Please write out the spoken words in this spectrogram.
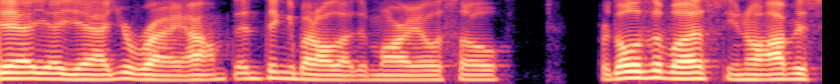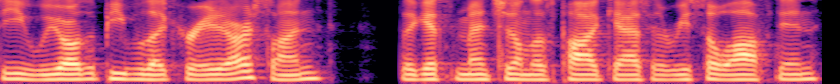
yeah, yeah, yeah. You're right. I'm thinking about all that, Mario. So for those of us, you know, obviously we are the people that created our son that gets mentioned on this podcast every so often.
